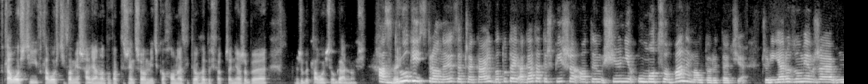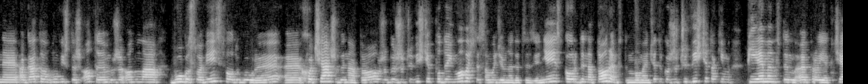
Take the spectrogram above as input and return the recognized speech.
w całości, w całości zamieszania, no to faktycznie trzeba mieć kochones i trochę doświadczenia, żeby, żeby całość ogarnąć. A z no drugiej strony, zaczekaj, bo tutaj Agata też pisze o tym silnie umocowanym autorytecie, czyli ja rozumiem, że Agato mówisz też o tym, że on ma błogosławieństwo od góry, e, chociażby na to, żeby rzeczywiście podejmować te samodzielne decyzje. Nie jest koordynatorem w tym momencie, tylko rzeczywiście takim PM-em w tym e, projekcie,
